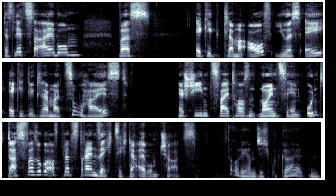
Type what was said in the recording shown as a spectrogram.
das letzte Album, was eckige Klammer auf, USA, eckige Klammer zu heißt, erschien 2019. Und das war sogar auf Platz 63 der Albumcharts. Oh, die haben sich gut gehalten.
